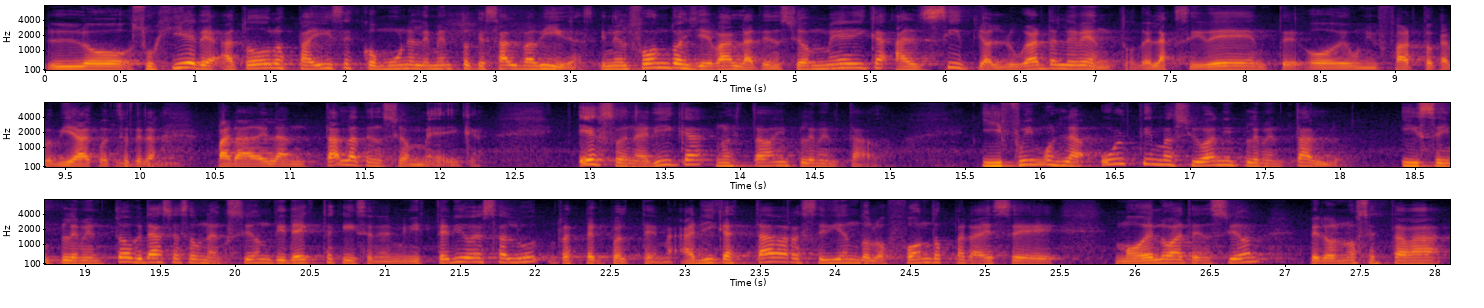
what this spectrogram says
lo sugiere a todos los países como un elemento que salva vidas. En el fondo es llevar la atención médica al sitio, al lugar del evento, del accidente o de un infarto cardíaco, etcétera, para adelantar la atención médica. Eso en Arica no estaba implementado. Y fuimos la última ciudad en implementarlo. Y se implementó gracias a una acción directa que hice en el Ministerio de Salud respecto al tema. Arica estaba recibiendo los fondos para ese modelo de atención, pero no se estaba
